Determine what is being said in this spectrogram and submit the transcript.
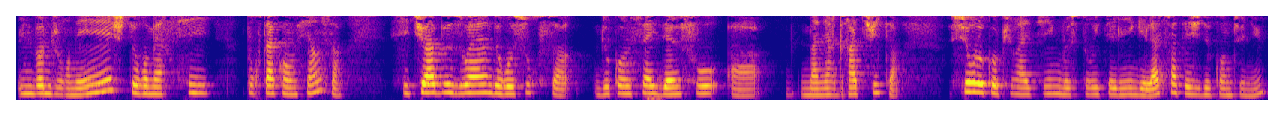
une bonne journée, je te remercie pour ta confiance si tu as besoin de ressources, de conseils, d'infos euh, de manière gratuite sur le copywriting, le storytelling et la stratégie de contenu,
